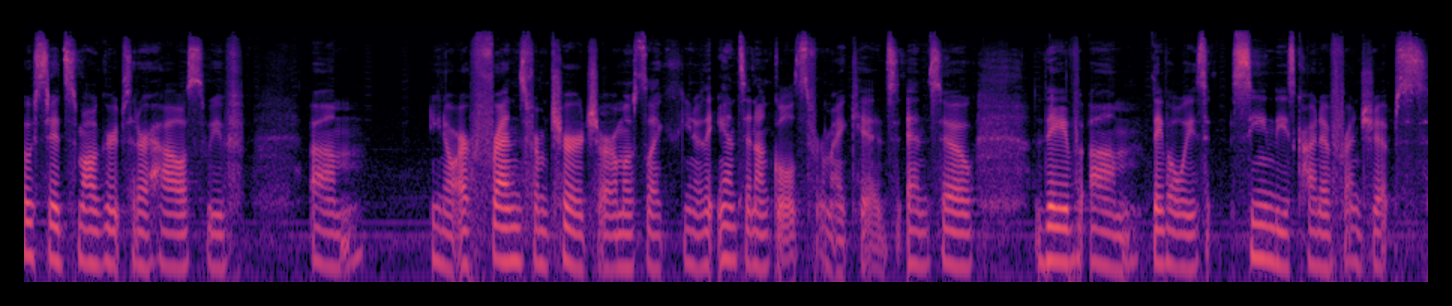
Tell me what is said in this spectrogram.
hosted small groups at our house. We've, um, you know, our friends from church are almost like, you know, the aunts and uncles for my kids. And so they've, um, they've always seen these kind of friendships,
